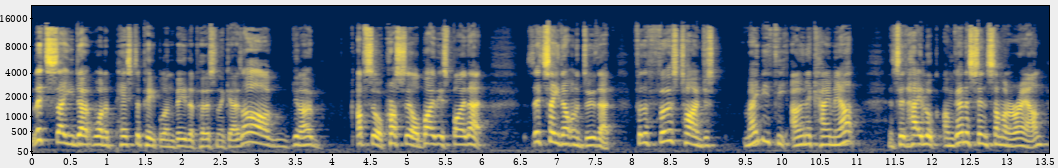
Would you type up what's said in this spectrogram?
let's say you don't want to pester people and be the person that goes, oh, you know, upsell, cross sell, buy this, buy that. Let's say you don't want to do that. For the first time, just maybe if the owner came out and said, hey, look, I'm going to send someone around,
